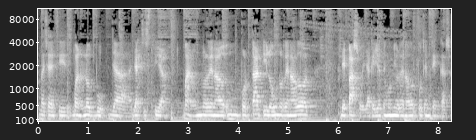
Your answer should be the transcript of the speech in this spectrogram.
vais a decir, bueno, notebook ya, ya existía. Bueno, un ordenador, un portátil o un ordenador de paso, ya que yo tengo mi ordenador potente en casa.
